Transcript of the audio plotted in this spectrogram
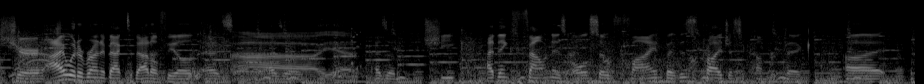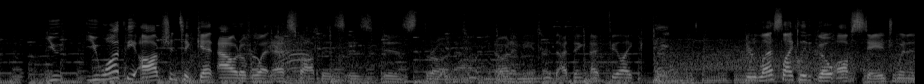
Sure. I would have run it back to Battlefield as, uh, Ah, as a as a Sheik. I think Fountain is also fine, but this is probably just a comfort pick. Uh, you you want the option to get out of what SFOP is is is throwing out. You know what I mean? I think I feel like you're less likely to go off stage when it,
